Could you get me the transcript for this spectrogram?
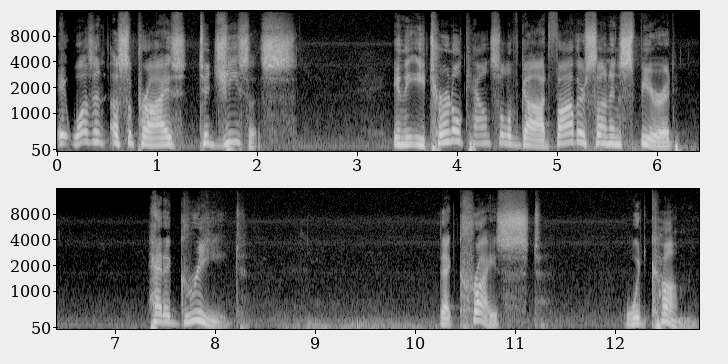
It wasn't a surprise to Jesus. In the eternal counsel of God, Father, Son, and Spirit had agreed that Christ would come,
